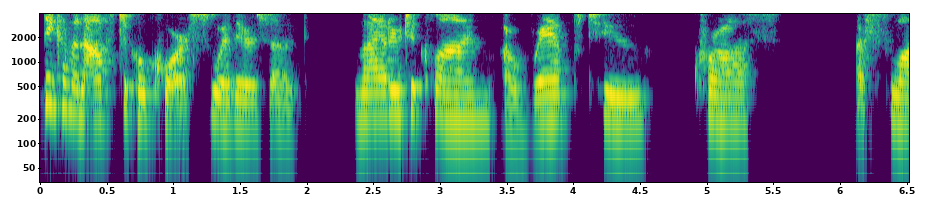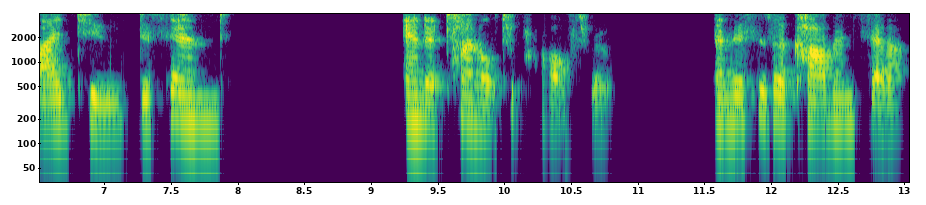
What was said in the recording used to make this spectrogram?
think of an obstacle course where there's a ladder to climb, a ramp to cross, a slide to descend, and a tunnel to crawl through. And this is a common setup.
